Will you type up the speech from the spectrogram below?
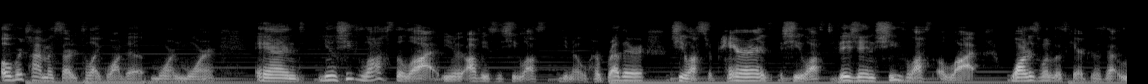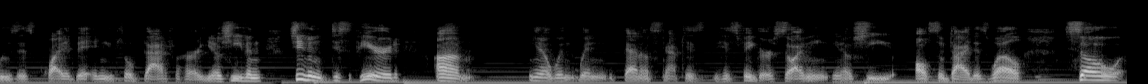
over time, I started to like Wanda more and more. And, you know, she's lost a lot. You know, obviously, she lost, you know, her brother, she lost her parents, she lost vision, she's lost a lot. Wanda's one of those characters that loses quite a bit, and you feel bad for her. You know, she even she even disappeared, um, you know, when when Thanos snapped his his finger. So I mean, you know, she also died as well. So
